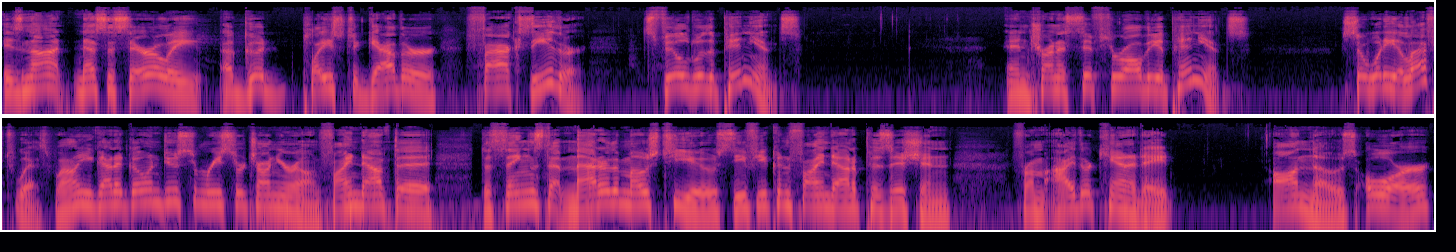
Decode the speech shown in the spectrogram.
is not necessarily a good place to gather facts either. It's filled with opinions and trying to sift through all the opinions. So what are you left with? Well, you got to go and do some research on your own. Find out the the things that matter the most to you. See if you can find out a position from either candidate on those or,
